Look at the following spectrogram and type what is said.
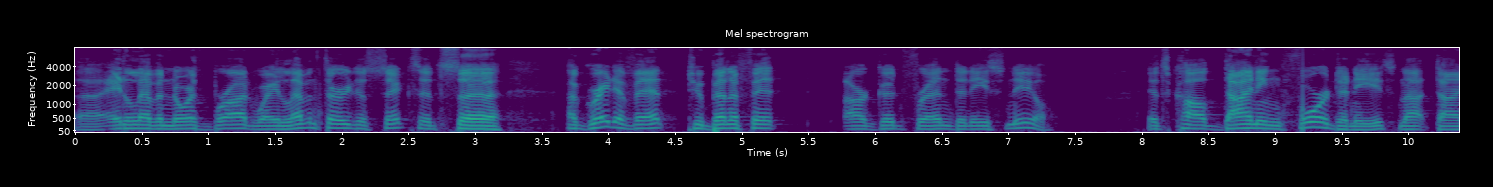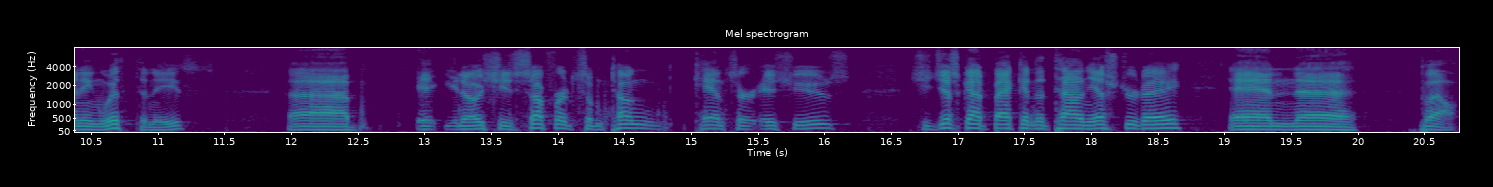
811 North Broadway, 11:30 to 6. It's a great event to benefit our good friend Denise Neal. It's called Dining for Denise, not Dining with Denise. Uh, it, you know, she's suffered some tongue cancer issues. She just got back into town yesterday, and uh, well,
